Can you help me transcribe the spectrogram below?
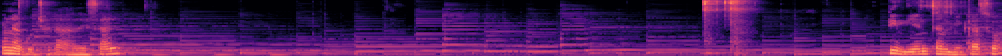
Una cucharada de sal. Pimienta en mi caso.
